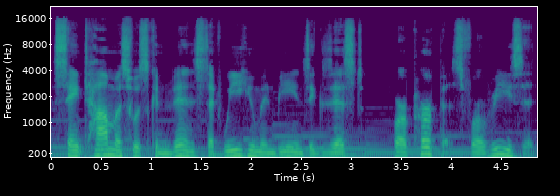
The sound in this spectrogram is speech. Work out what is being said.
St. Thomas was convinced that we human beings exist for a purpose, for a reason.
